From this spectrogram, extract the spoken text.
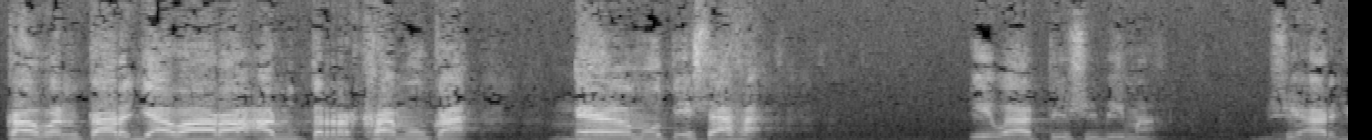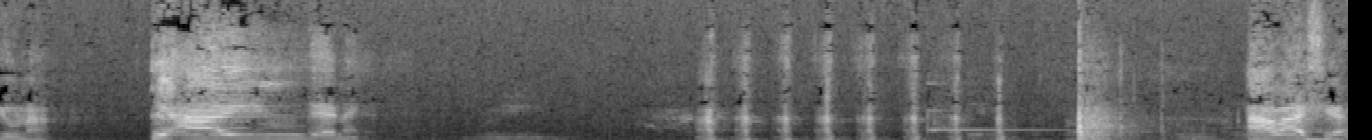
Kawentar jawara anu terkamuka. Hmm. Ilmu ti saha. Iwati si Bima si Arjuna. Ti aing gene. Awas ya.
